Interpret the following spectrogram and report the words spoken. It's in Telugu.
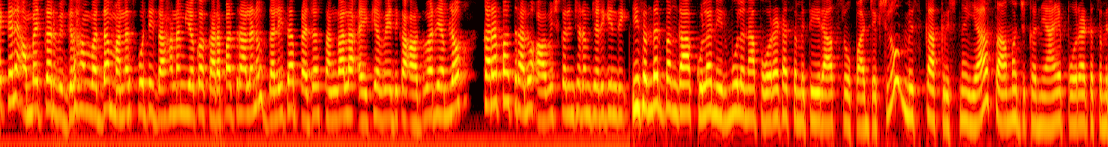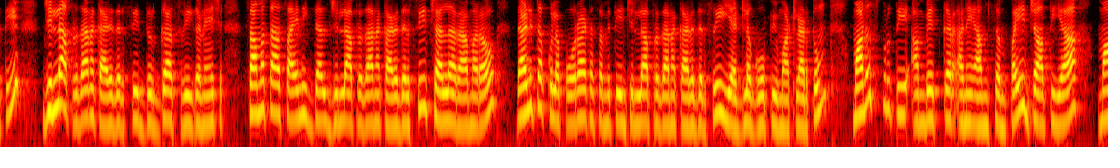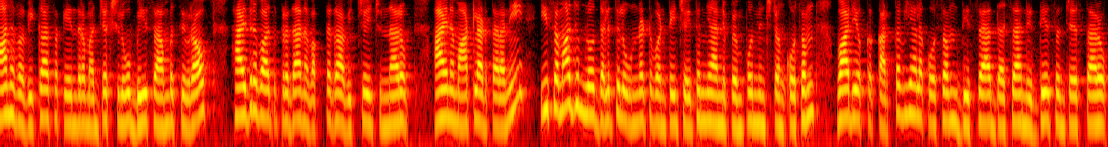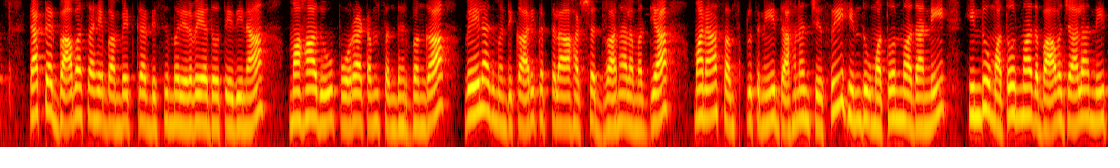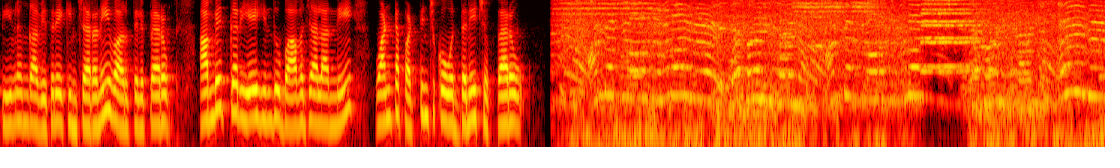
టెక్కలి అంబేద్కర్ విగ్రహం వద్ద మనస్ఫూర్తి దహనం యొక్క కరపత్రాలను దళిత ప్రజా సంఘాల ఐక్య వేదిక ఆధ్వర్యంలో కరపత్రాలు ఆవిష్కరించడం జరిగింది. ఈ సందర్భంగా కుల నిర్మూలన పోరాట సమితి రాష్ట్ర ఉపాధ్యక్షులు మిస్కా కృష్ణయ్య సామాజిక న్యాయ పోరాట సమితి జిల్లా ప్రధాన కార్యదర్శి దుర్గా శ్రీ గణేష్ సమతా సైనిక్ దళ్ జిల్లా ప్రధాన కార్యదర్శి చల్ల రామారావు దళిత కుల పోరాట సమితి జిల్లా ప్రధాన కార్యదర్శి ఎడ్ల గోపి మాట్లాడుతూ మనుస్మృతి అంబేద్కర్ అనే అంశంపై జాతీయ మానవ వికాస కేంద్రం అధ్యక్షులు బి. సాంబశివరావు హైదరాబాద్ ప్రధాన వక్తగా విచ్చేయుచున్నారు. ఆయన మాట్లాడతారని ఈ సమాజంలో దళితులు ఉన్నటువంటి చైతన్యాన్ని పెంపొందించడం కోసం వారి యొక్క కర్తవ్యాల కోసం దిశ దశ నిర్దేశం చేస్తారు. డాక్టర్ బాబాసాహెబ్ అంబేద్కర్ డిసెంబర్ ఇరవై ఐదో తేదీన మహాదు పోరాటం సందర్భంగా వేలాది మంది కార్యకర్తల హర్షధ్వానాల మధ్య మన సంస్కృతిని దహనం చేసి హిందూ మతోన్మాదాన్ని హిందూ మతోన్మాద భావజాలాన్ని తీవ్రంగా వ్యతిరేకించారని వారు తెలిపారు. అంబేద్కర్ ఏ హిందూ భావజాలాన్ని వంట పట్టించుకోవద్దని చెప్పారు. ಕಿಲೋಮೀಟರ್ ವಿಧಾನವೇ ಎರಡು ಸಾವಿರ ಕಿಲೋಮೀಟರ್ ಹಂಡ್ರೆಡ್ ಕಿಲೋಮೀಟರ್ ವಿಧಾನ ಎರಡು ಸಾವಿರ ಕಿಲೋಮೀಟರ್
